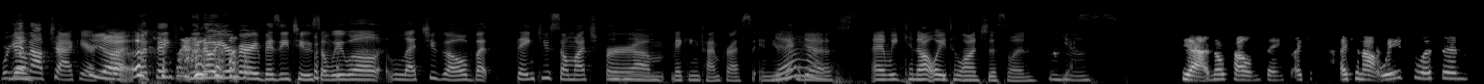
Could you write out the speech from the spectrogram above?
We're No. getting off track here. Yeah. But, but thank you. We know you're very busy too, so we will let you go. But thank you so much for Mhm. um, making time for us in your Yeah. day. yes. and we cannot wait to launch this one. Yes. Mhm. yeah, no problem. Thanks. I, I cannot wait to listen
